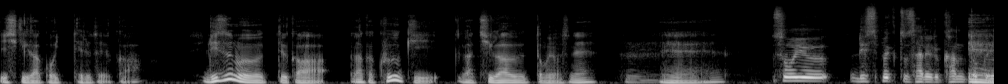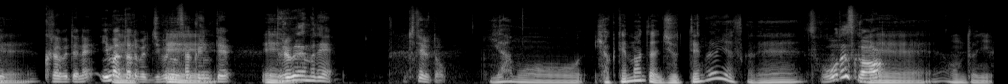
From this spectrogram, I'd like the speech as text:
意識がこういってるというかリズムっていうかなんか空気が違うと思いますね。うん。えそういうリスペクトされる監え督にえ比べてね、今ええ例えば自分の作品ってどれぐらいまで来てると、いやもう100点満点は10点ぐらいじゃないですかね。そうですか、ええ本当に。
